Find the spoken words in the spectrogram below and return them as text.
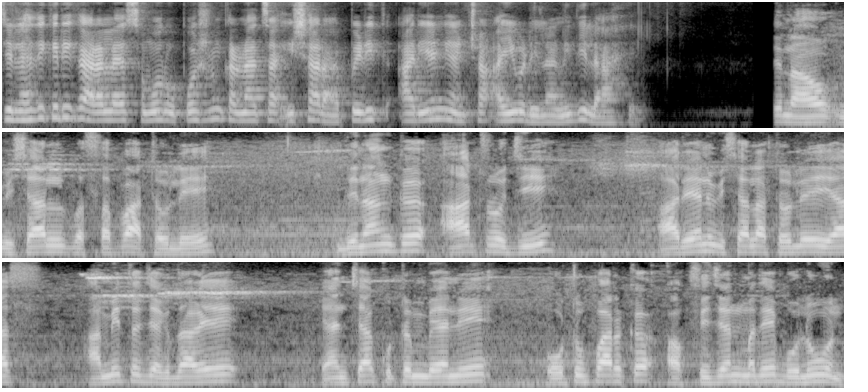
जिल्हाधिकारी कार्यालयासमोर उपोषण करण्याचा इशारा पीडित आर्यन यांच्या आईवडिलांनी दिला आहे. ते नाव विशाल बस्तापा आठवले. दिनांक आठ रोजी आर्यन विशाल आठवले यास अमित जगदाळे यांच्या कुटुंबियांनी ओटू पार्क ऑक्सिजनमध्ये बोलवून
